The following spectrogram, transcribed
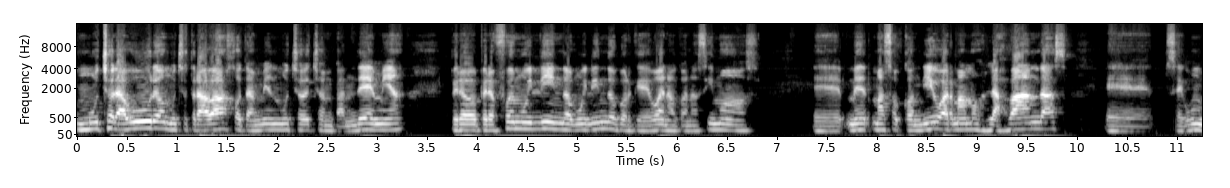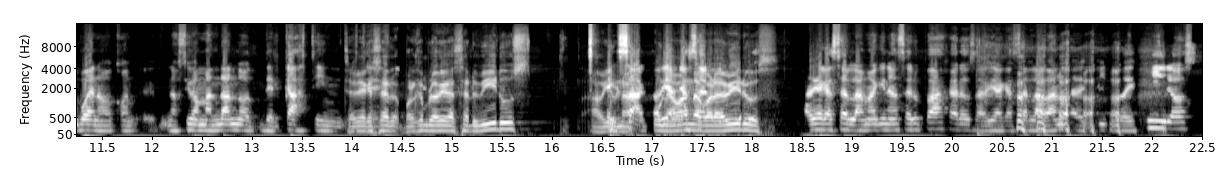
mucho laburo, mucho trabajo, también mucho hecho en pandemia. Pero, pero fue muy lindo, muy lindo porque, bueno, conocimos eh, más con Diego armamos las bandas, eh, según, bueno, nos iban mandando del casting. había que hacer, por ejemplo, había que hacer Virus, había una, banda para Virus. Había que hacer la máquina de hacer pájaros, había que hacer la banda de Pico de Giros.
